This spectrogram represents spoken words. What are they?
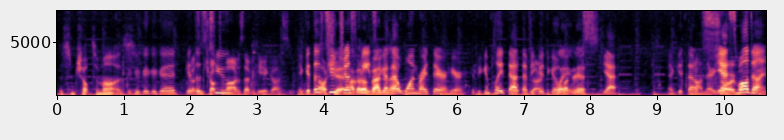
There's some chopped tomatoes. Good, good, good, good, good. Get got those some chopped two. tomatoes over here, guys. Yeah, get those Oh, two shit, just gotta meats. We got that that. one right there. Here, if you can plate that, Oh, that'd be sorry. good to go, Plating Buckers. this. Yeah. And get that Got on there. so Yes, well meat. done.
